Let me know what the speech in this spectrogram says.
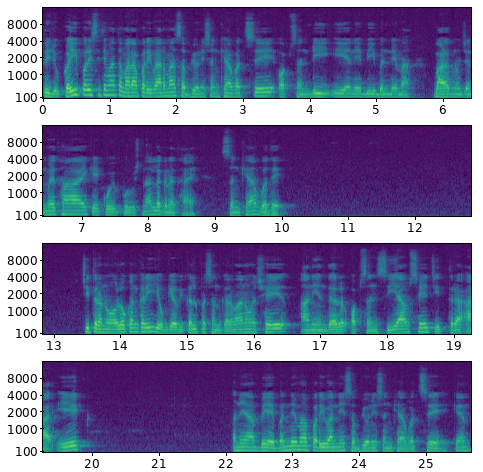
ત્રીજું કઈ પરિસ્થિતિમાં તમારા પરિવારમાં સભ્યોની સંખ્યા વધશે? ઓપ્શન ડી એ અને બી બંનેમાં બાળકનો જન્મ થાય કે કોઈ પુરુષના લગ્ન થાય? સંખ્યા વધે. ચિત્રનું અવલોકન કરી યોગ્ય વિકલ્પ પસંદ કરવાનો છે. આની અંદર ઓપ્શન સી આવશે. ચિત્ર આ એક અને આ બે બંનેમાં પરિવારની સભ્યોની સંખ્યા વધશે. કેમ?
